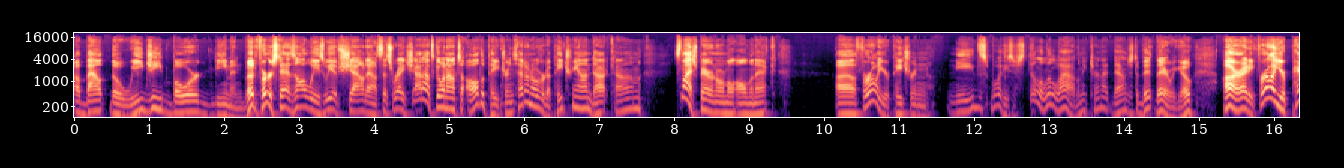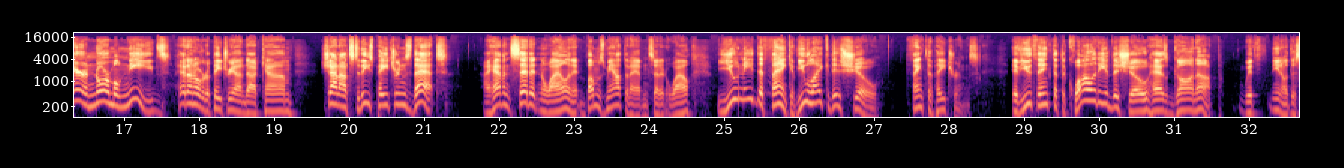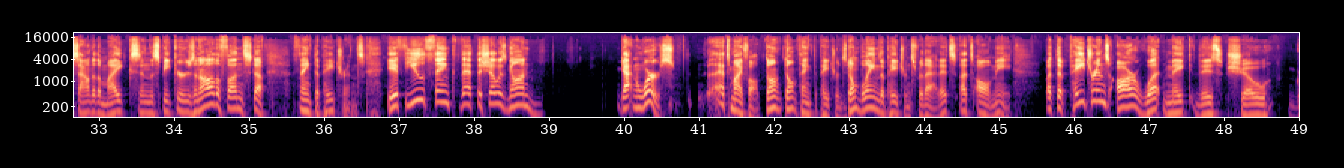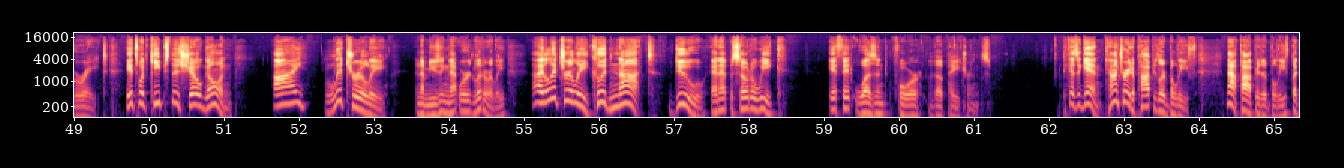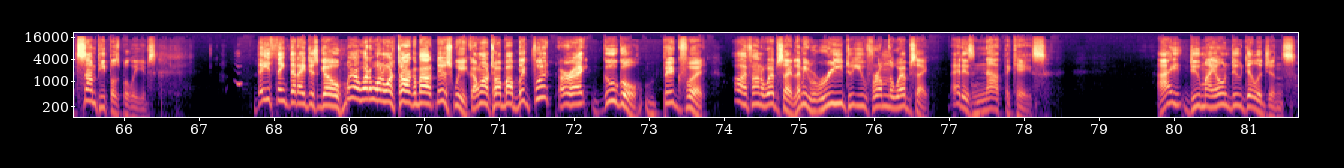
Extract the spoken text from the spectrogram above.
about the Ouija board demon. But first, as always, we have shout outs. That's right. Shout outs going out to all the patrons. Head on over to patreon.com slash paranormal almanac uh, for all your patron needs. Boy, these are still a little loud. Let me turn that down just a bit. There we go. Alrighty. For all your paranormal needs, head on over to patreon.com. Shout outs to these patrons that I haven't said it in a while, and it bums me out that I haven't said it in a while. You need to thank, if you like this show, thank the patrons. If you think that the quality of this show has gone up with, you know, the sound of the mics and the speakers and all the fun stuff, thank the patrons. If you think that the show has gone gotten worse, that's my fault. Don't don't thank the patrons. Don't blame the patrons for that. It's that's all me. But the patrons are what make this show great. It's what keeps this show going. I literally, and I'm using that word literally, I literally could not do an episode a week if it wasn't for the patrons. Because again, contrary to popular belief, not popular belief, but some people's beliefs, they think that I just go, well, what do I want to talk about this week? I want to talk about Bigfoot? All right, Google Bigfoot. Oh, I found a website. Let me read to you from the website. That is not the case. I do my own due diligence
